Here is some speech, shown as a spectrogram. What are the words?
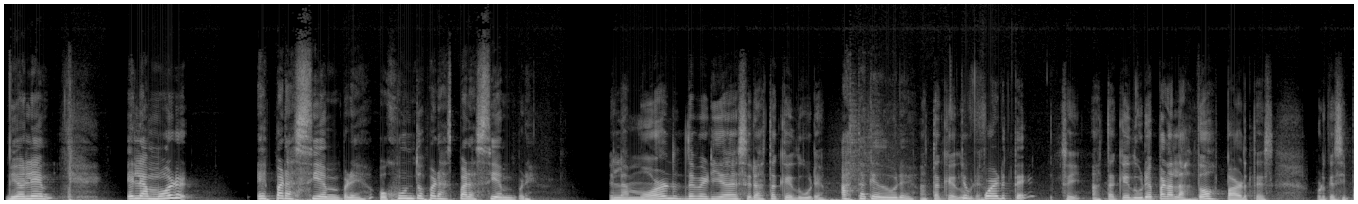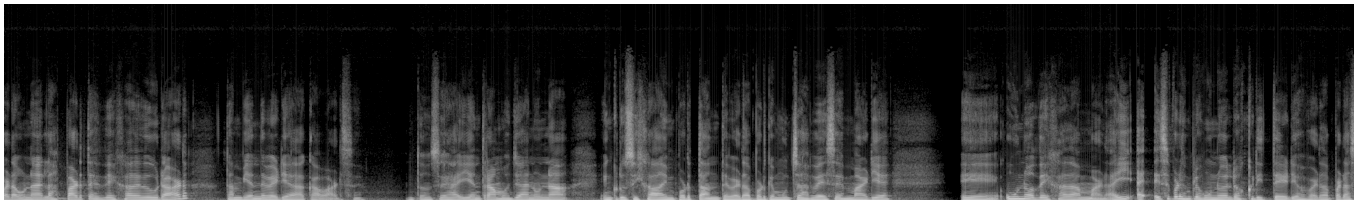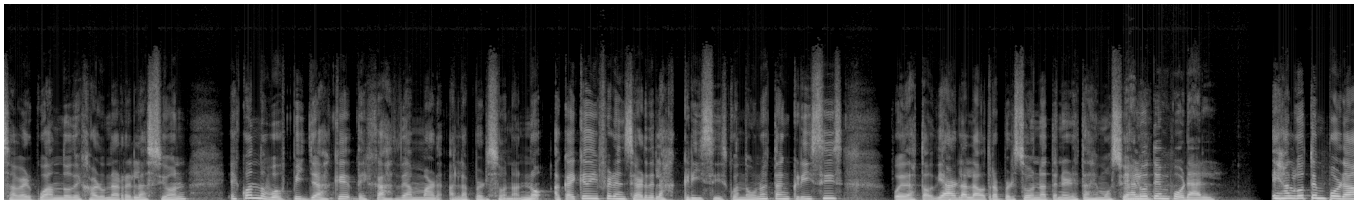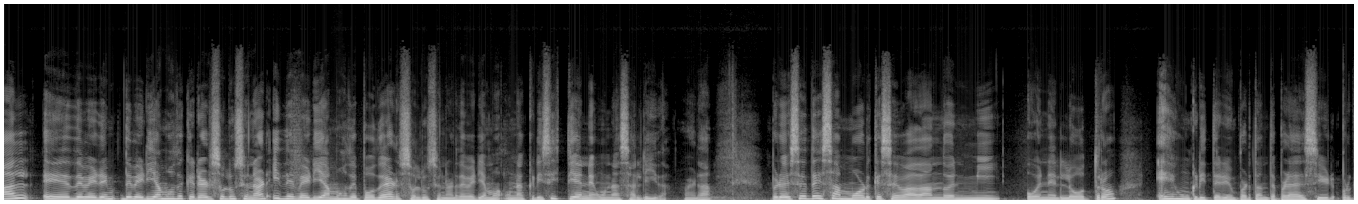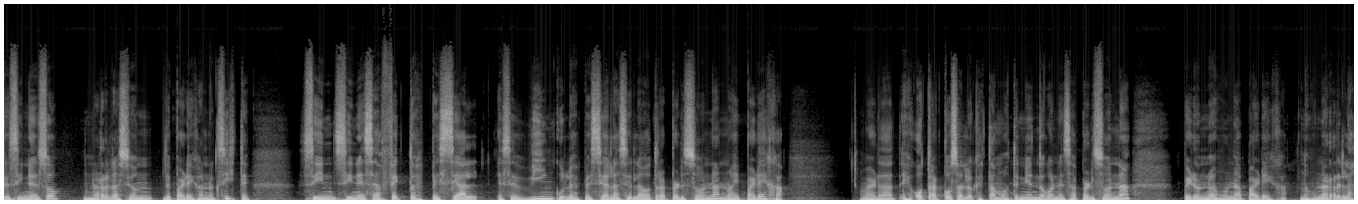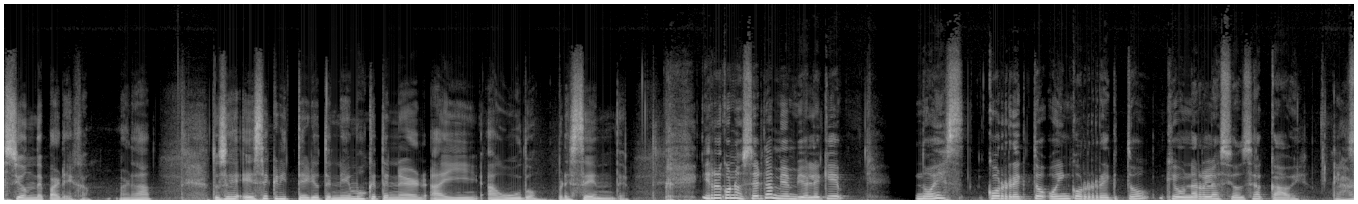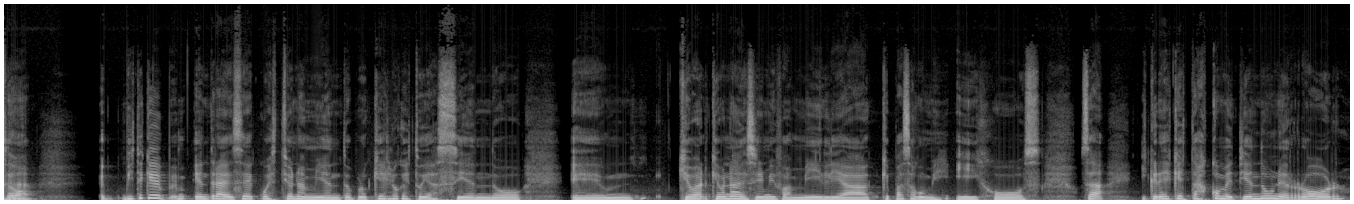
Viole, el amor es para siempre o juntos para, para siempre. El amor debería de ser hasta que dure. Hasta que dure. Hasta que dure. Qué fuerte. Sí, hasta que dure para las dos partes porque si para una de las partes deja de durar, también debería de acabarse. Entonces ahí entramos ya en una encrucijada importante, ¿verdad? Porque muchas veces, Marie, eh, uno deja de amar. Ahí, eh, ese, por ejemplo, es uno de los criterios, ¿verdad? Para saber cuándo dejar una relación. Es cuando vos pillás que dejas de amar a la persona. No, acá hay que diferenciar de las crisis. Cuando uno está en crisis, puede hasta odiarla a la otra persona, tener estas emociones. Es algo temporal es algo temporal, eh, deberíamos de querer solucionar y deberíamos de poder solucionar. Deberíamos, una crisis tiene una salida, ¿verdad? Pero ese desamor que se va dando en mí o en el otro es un criterio importante para decir, porque sin eso una relación de pareja no existe. Sin, sin ese afecto especial, ese vínculo especial hacia la otra persona, no hay pareja. ¿verdad? Es otra cosa lo que estamos teniendo con esa persona, pero no es una pareja, no es una relación de pareja. ¿Verdad? Entonces, ese criterio tenemos que tener ahí agudo, presente. Y reconocer también, Viole, que no es correcto o incorrecto que una relación se acabe. Claro. Eh, viste que entra ese cuestionamiento, pero ¿qué es lo que estoy haciendo? Em, ¿qué, ¿Qué van a decir mi familia? ¿Qué pasa con mis hijos? O sea, y crees que estás cometiendo un error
